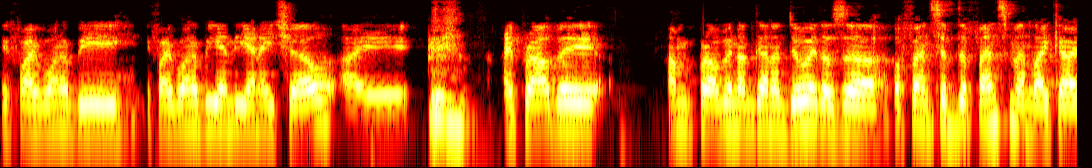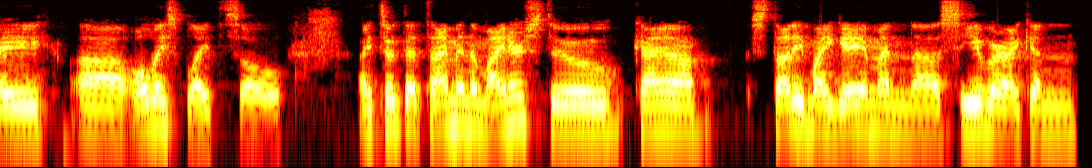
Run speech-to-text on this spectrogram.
if I want to be if I want to be in the NHL, I I probably I'm probably not gonna do it as a offensive defenseman like I uh, always played. So I took that time in the minors to kind of study my game and uh, see where I can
